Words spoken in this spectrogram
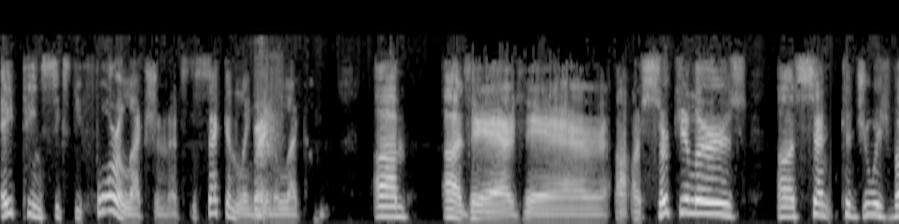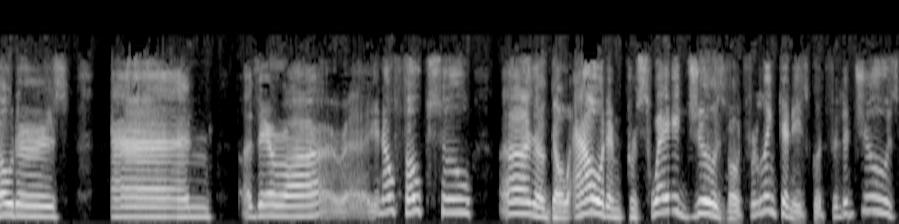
1864 election, that's the second Lincoln right. election, um, uh, there there uh, are circulars uh, sent to Jewish voters, and uh, there are uh, you know folks who uh, they'll go out and persuade Jews vote for Lincoln. He's good for the Jews,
